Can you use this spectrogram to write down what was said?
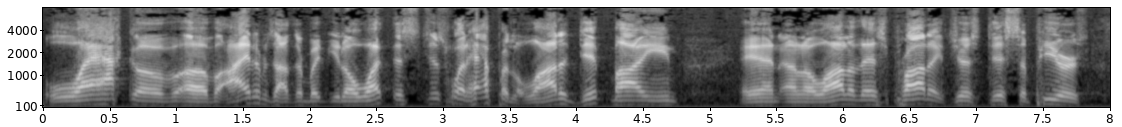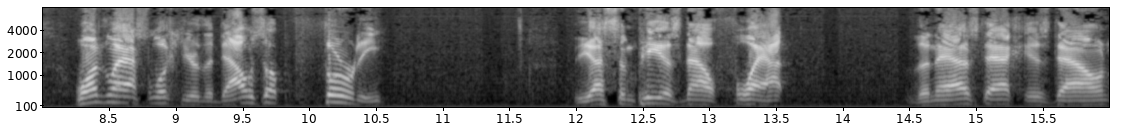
lack of, of items out there. But you know what? This is just what happened. A lot of dip buying, and, and a lot of this product just disappears. One last look here. The Dow's up 30. The S&P is now flat. The Nasdaq is down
